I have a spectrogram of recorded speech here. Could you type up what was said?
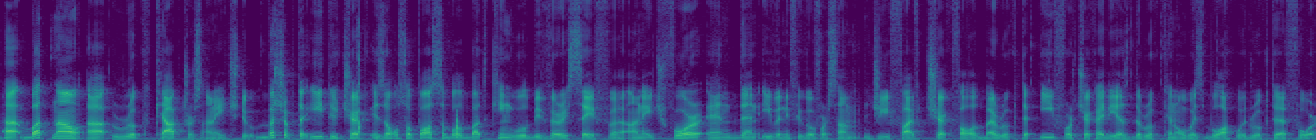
Uh, but now uh, rook captures on h2. Bishop to e2 check is also possible, but king will be very safe uh, on h4. And then even if you go for some g5 check followed by rook to e4 check ideas, the rook can always block with rook to f4.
